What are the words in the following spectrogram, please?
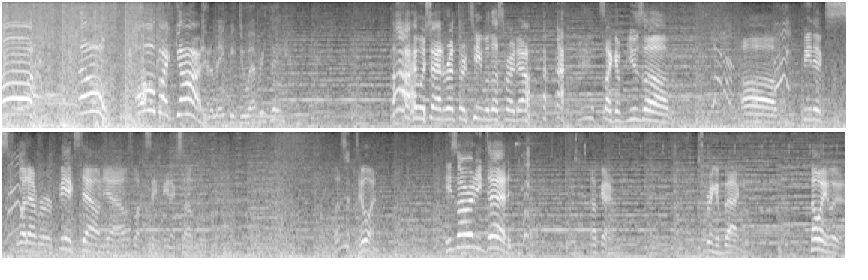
Oh! No! Oh my god! Gonna make me do everything? Ah, I wish I had Red 13 with us right now. so I could use a uh, Phoenix, whatever. Phoenix down. Yeah, I was about to say Phoenix up. What is it doing? He's already dead. Okay. Let's bring him back. No, wait, wait, wait.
